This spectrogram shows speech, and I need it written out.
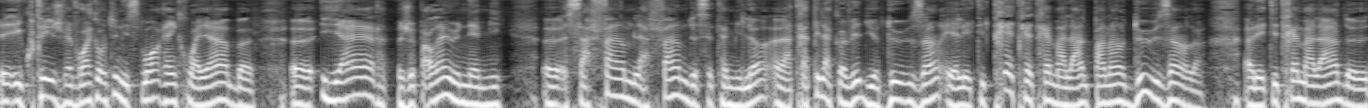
écoutez, je vais vous raconter une histoire incroyable. Euh, hier, je parlais à un ami. Euh, sa femme, la femme de cet ami-là, a attrapé la COVID il y a deux ans et elle a été très, très, très malade pendant deux ans. Là. Elle a été très malade, euh,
